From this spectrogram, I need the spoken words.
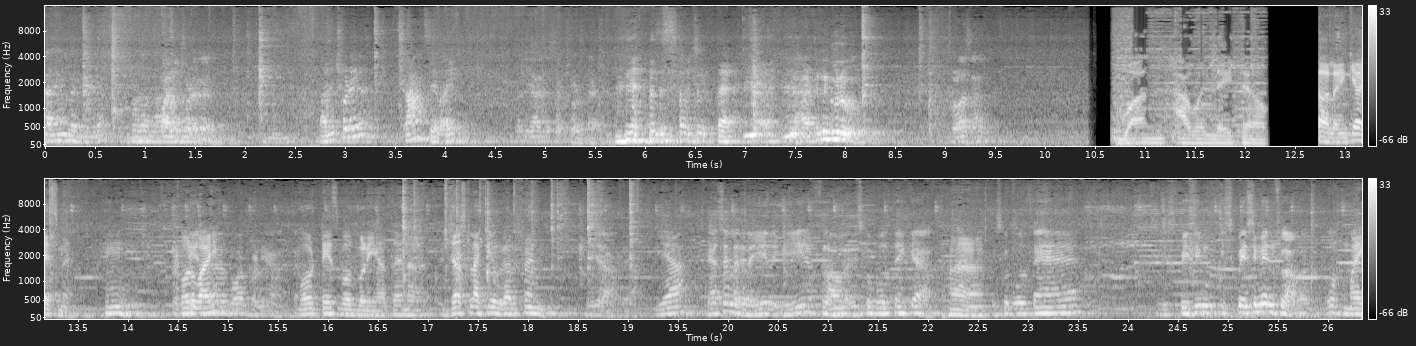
टाइम लगेगा। पानी छोड़ेगा। पानी छोड़ेगा? कहाँ से भाई? सब छोड़ता है। सब छूटता है। गुरु। थोड़ा सा। One hour later. डालें क्या इसमें? और भाई? बहुत बढ़िया बहुत टेस्ट बहुत बढ़िया आता है ना। जस्ट लाइक योर गर्लफ्रेंड ये। या कैसा लग रहा है? ये देखिए ये फ्लावर इसको बोलते हैं क्या? हाँ। इसको बोलते हैं स्पेसिमेन फ्लावर ओह माय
